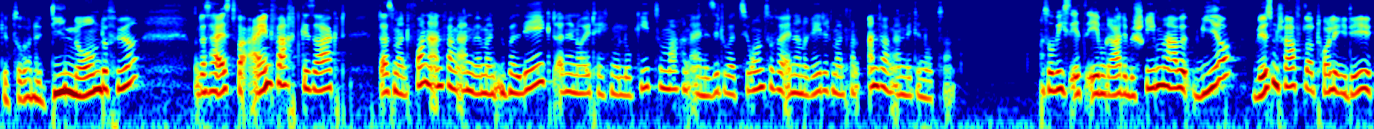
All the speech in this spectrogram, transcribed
Gibt sogar eine DIN-Norm dafür. Und das heißt vereinfacht gesagt, dass man von Anfang an, wenn man überlegt, eine neue Technologie zu machen, eine Situation zu verändern, redet man von Anfang an mit den Nutzern. So wie ich es jetzt eben gerade beschrieben habe, wir, Wissenschaftler, tolle Idee,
